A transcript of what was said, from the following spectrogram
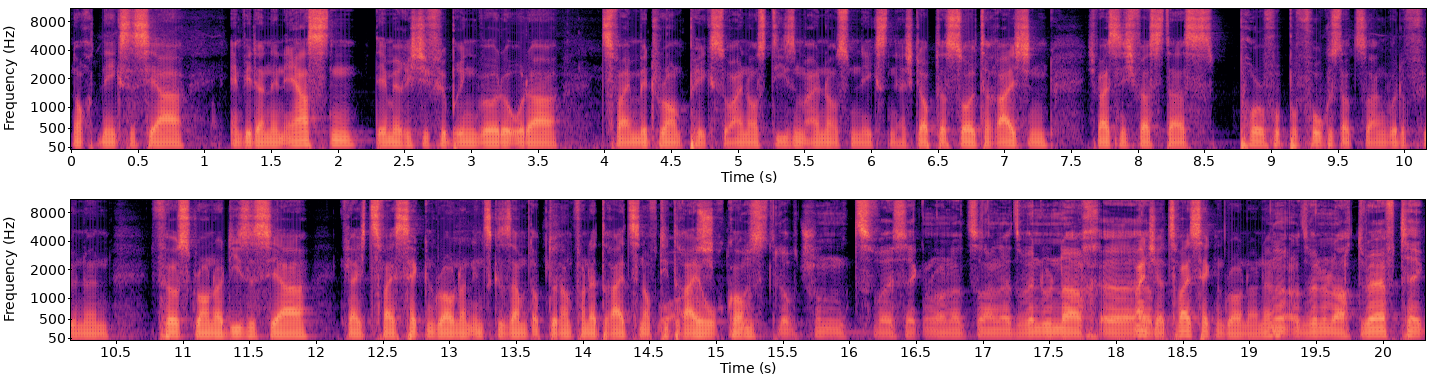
noch nächstes Jahr entweder einen ersten, der mir richtig viel bringen würde, oder zwei Mid-Round-Picks, so einen aus diesem, einen aus dem nächsten Jahr. Ich glaube, das sollte reichen. Ich weiß nicht, was das Pro Football Focus dazu sagen würde für einen First-Rounder dieses Jahr, vielleicht zwei Second-Roundern insgesamt, ob du dann von der 13 auf die 3 hochkommst. Ich glaube schon zwei Second Runner zahlen. Also wenn du nach äh, Manche ja, zwei Second-Rounder, ne? ne, also wenn du nach Draft Tech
